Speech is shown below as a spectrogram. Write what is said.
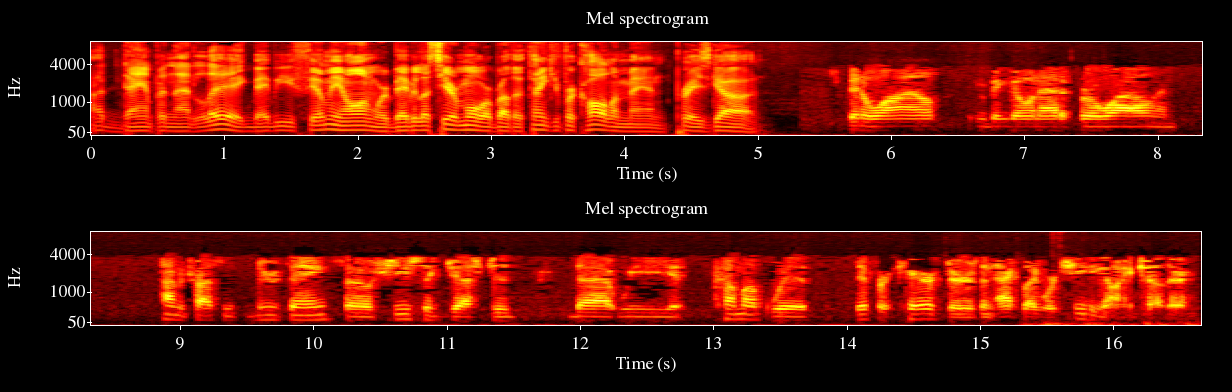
I'd dampen that leg, baby. You feel me? Onward, baby. Let's hear more, brother. Thank you for calling, man. Praise God. it's been a while. We've been going at it for a while, and time to try some new things. So she suggested that we come up with different characters and act like we're cheating on each other.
